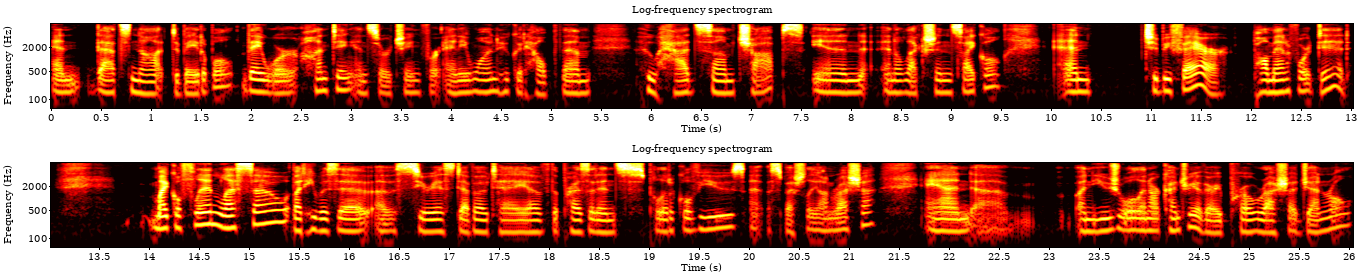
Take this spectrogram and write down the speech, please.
And that's not debatable. They were hunting and searching for anyone who could help them who had some chops in an election cycle. And to be fair, Paul Manafort did. Michael Flynn, less so, but he was a, a, serious devotee of the president's political views, especially on Russia, and um, unusual in our country, a very pro Russia general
